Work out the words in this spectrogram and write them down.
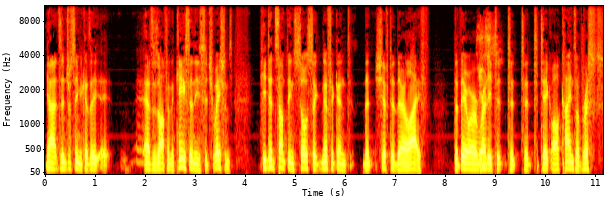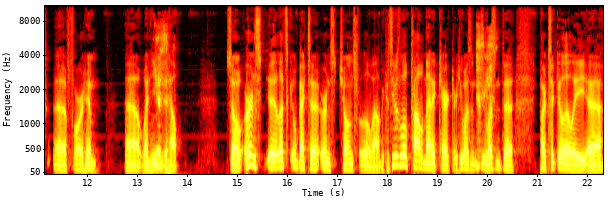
Yeah, it's interesting because, it, as is often the case in these situations, he did something so significant that shifted their life that they were yes. ready to, to, to, to, take all kinds of risks uh, for him uh, when he yes. needed help. So Ernest, uh, let's go back to Ernest Jones for a little while because he was a little problematic character. He wasn't he wasn't uh, particularly, uh,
